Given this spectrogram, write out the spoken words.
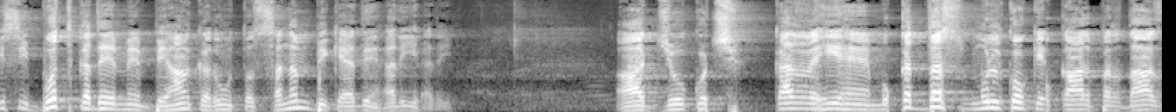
کسی بت کدے میں بیاں کروں تو سنم بھی کہہ دیں ہری ہری۔ آج جو کچھ کر رہی ہیں مقدس ملکوں کے کار پرداز،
